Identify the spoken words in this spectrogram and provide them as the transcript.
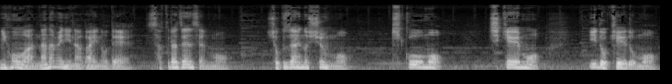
日本は斜めに長いので桜前線も食材の旬も気候も地形も緯度経度も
